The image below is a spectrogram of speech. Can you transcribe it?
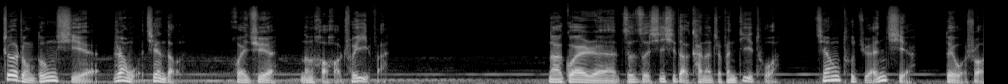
这种东西让我见到了，回去能好好吹一番。那怪人仔仔细细地看了这份地图，将图卷起，对我说：“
